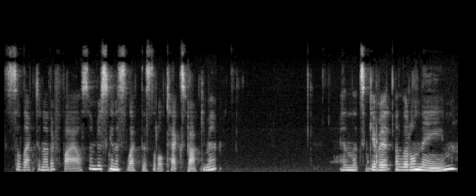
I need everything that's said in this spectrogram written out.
select another file. So I'm just going to select this little text document. And let's give it a little name,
